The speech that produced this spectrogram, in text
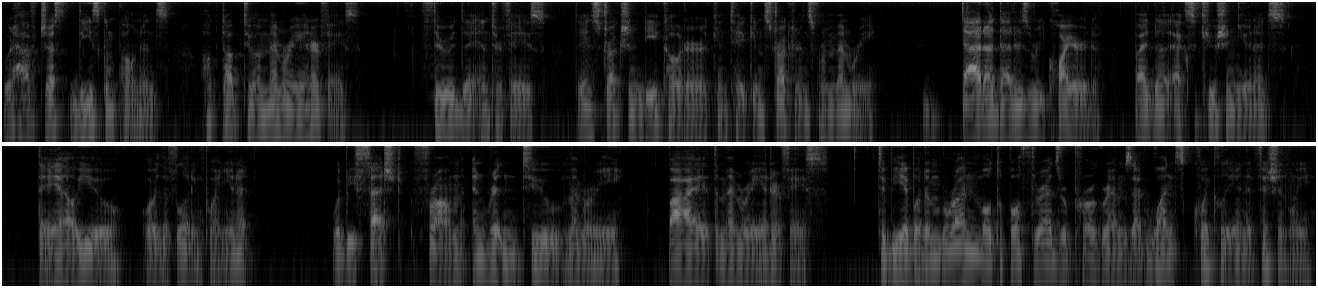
would have just these components hooked up to a memory interface. Through the interface, the instruction decoder can take instructions from memory. Data that is required by the execution units, the ALU, or the floating point unit, would be fetched from and written to memory by the memory interface. To be able to run multiple threads or programs at once quickly and efficiently,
